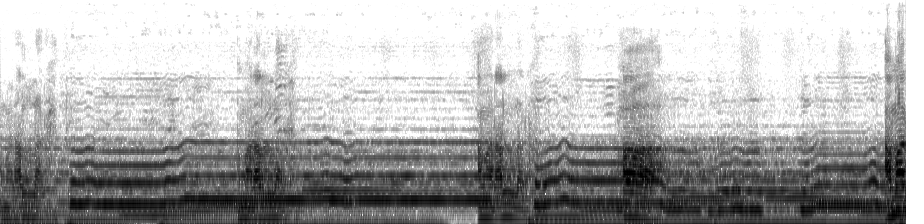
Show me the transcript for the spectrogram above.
আমার আল্লাহর হাতে। আমার আল্লাহর হাতে। আমার আল্লাহর হ্যাঁ। আমার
